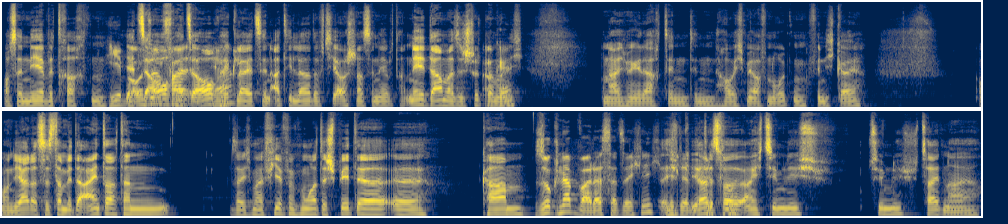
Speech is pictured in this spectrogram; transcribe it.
aus der Nähe betrachten. Hier bei jetzt auch, Fall, jetzt auch, ja? ja klar, jetzt den Attila durfte ich auch schon aus der Nähe betrachten. Nee, damals in Stuttgart okay. mal nicht. Und da habe ich mir gedacht, den, den hau ich mir auf den Rücken, finde ich geil. Und ja, das ist dann mit der Eintracht dann, sag ich mal, vier, fünf Monate später äh, kam. So knapp war das tatsächlich? Ich, der, ja, das war eigentlich ziemlich, ziemlich zeitnah, ja.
